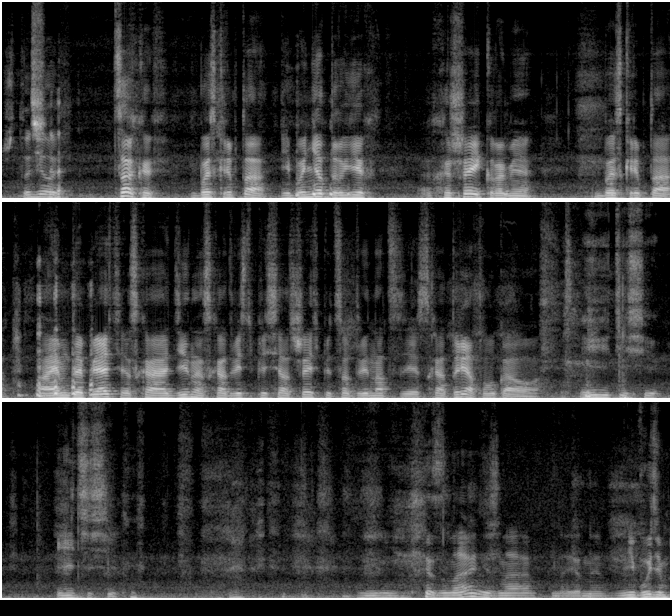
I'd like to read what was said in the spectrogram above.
Что делать? Церковь бэскрипта, ибо нет других хэшей, кроме бэскрипта. А MD5, SHA1, SHA256, 512 и SHA3 от лукавого. И ETC. И ETC. Не знаю, не знаю, наверное, не будем.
